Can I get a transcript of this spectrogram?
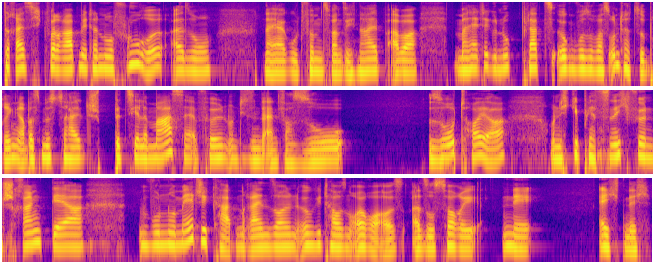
30 Quadratmeter nur Flure, also naja gut, 25,5, aber man hätte genug Platz, irgendwo sowas unterzubringen, aber es müsste halt spezielle Maße erfüllen und die sind einfach so, so teuer und ich gebe jetzt nicht für einen Schrank, der, wo nur Magic-Karten rein sollen, irgendwie 1000 Euro aus. Also sorry, nee, echt nicht.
